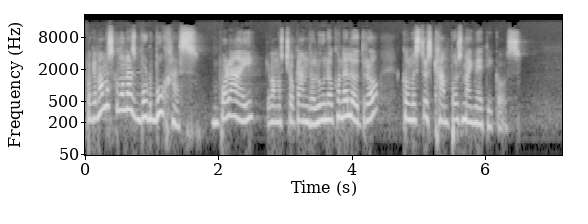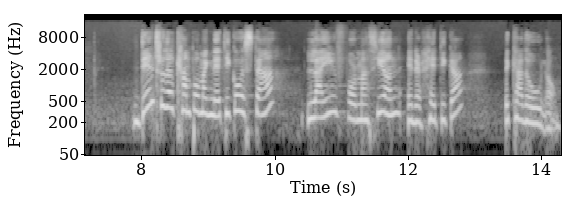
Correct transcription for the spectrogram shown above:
Porque vamos como unas burbujas por ahí que vamos chocando el uno con el otro con nuestros campos magnéticos. Dentro del campo magnético está la información energética de cada uno.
